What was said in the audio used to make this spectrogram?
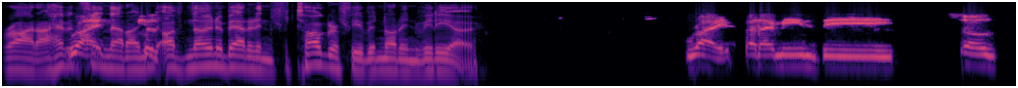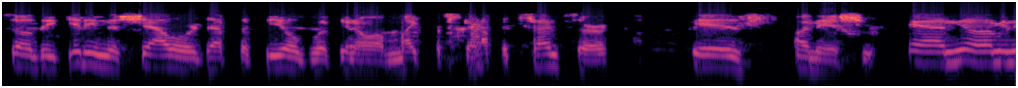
Right, I haven't right, seen that. I, have known about it in photography, but not in video. Right, but I mean the so so the getting the shallower depth of field with you know a microscopic sensor is an issue. And you know, I mean,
